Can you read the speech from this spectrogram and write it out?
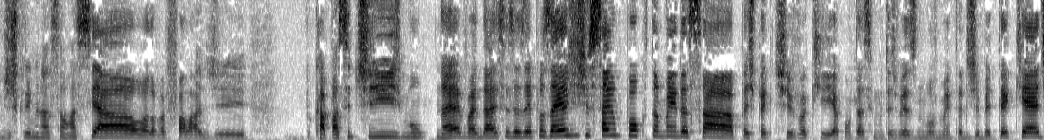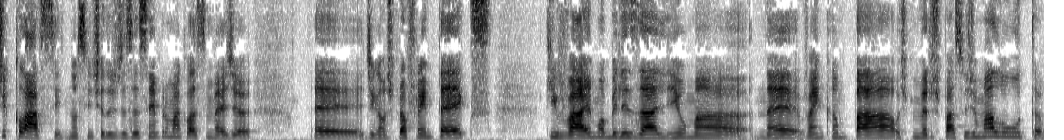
discriminação racial, ela vai falar de capacitismo, né? Vai dar esses exemplos. Aí a gente sai um pouco também dessa perspectiva que acontece muitas vezes no movimento LGBT, que é de classe, no sentido de ser sempre uma classe média, é, digamos, para frentex, que vai mobilizar ali uma, né, vai encampar os primeiros passos de uma luta,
